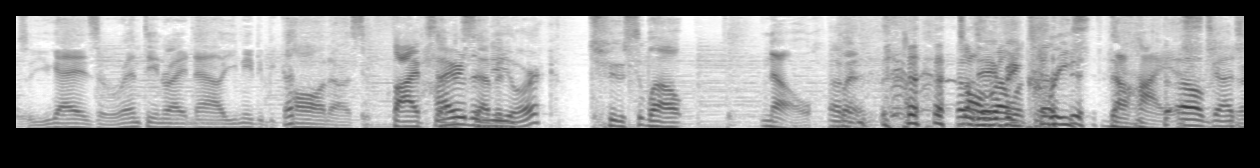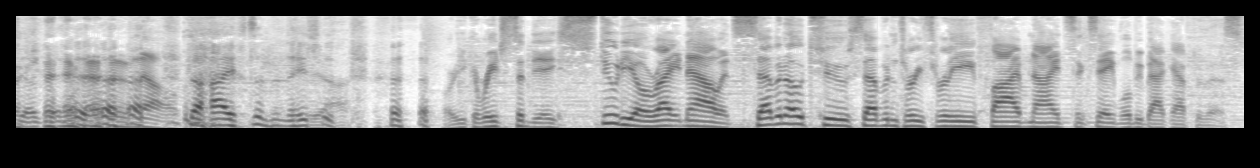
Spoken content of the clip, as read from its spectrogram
So you guys are renting right now. You need to be calling us at five Higher seven than New York? two. Well, no, but It's all they've relative. increased the highest. Oh, gotcha. Okay. no. the highest in the nation. Or you can reach us in the studio right now at 702 733 5968. We'll be back after this.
